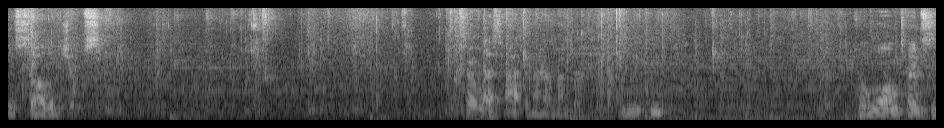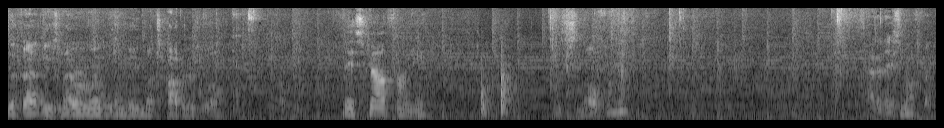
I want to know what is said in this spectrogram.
Just solid chips. They're less hot than I remember. Mm-hmm. It's been a long time since I've had these, and I remember them being much hotter as well. They smell funny. They smell funny. How do they smell funny?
